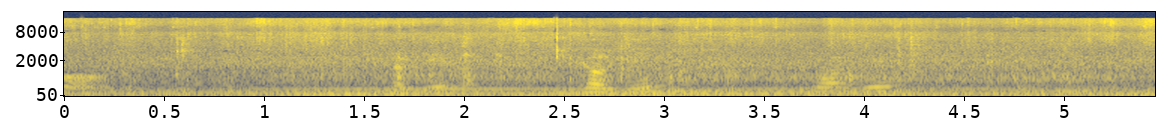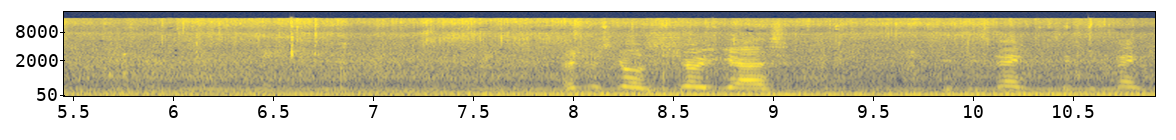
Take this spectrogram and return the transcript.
Oh. Come get it. Come get it. Come get it. That just goes to show you guys, if you think if you think your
